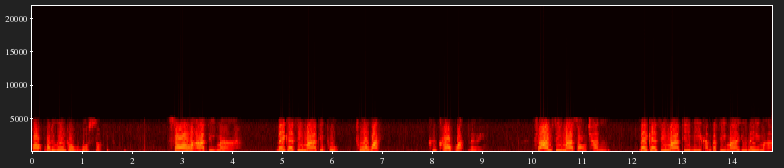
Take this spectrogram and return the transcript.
พาะบริเวณโรงโบสถสองมหาสีมา ได้แก่สีมาที่ผูกทั่ววัด คือครอบวัดเลยสามสีมาสองชั้น ได้แก่สีมาที่มีขันธสีมาอยู่ในมหา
